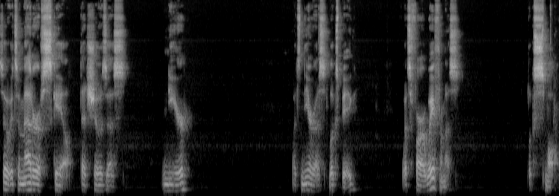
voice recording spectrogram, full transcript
So it's a matter of scale that shows us near. What's near us looks big. What's far away from us looks small.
